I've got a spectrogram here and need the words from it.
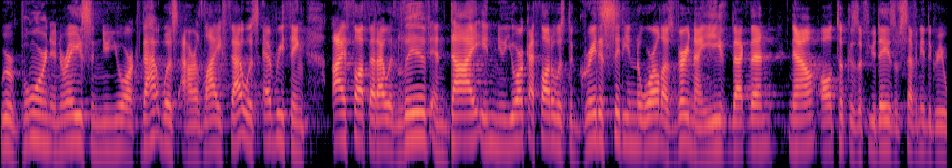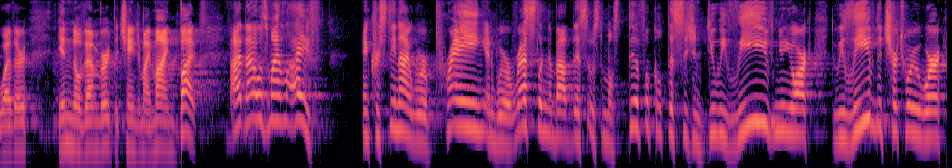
We were born and raised in New York. That was our life. That was everything. I thought that I would live and die in New York. I thought it was the greatest city in the world. I was very naive back then. Now, all it took is a few days of 70 degree weather in November to change my mind. But I, that was my life. And Christine and I were praying and we were wrestling about this. It was the most difficult decision. Do we leave New York? Do we leave the church where we were?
